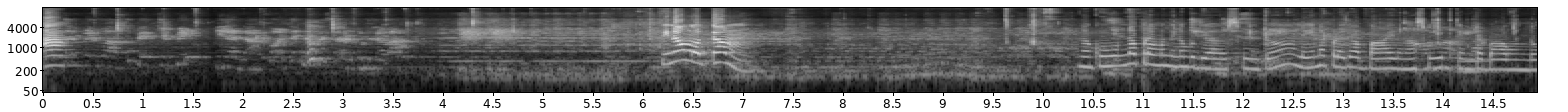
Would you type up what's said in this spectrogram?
ఆ. తినవు మొత్తం. నాకు ఉన్నప్పుడేమో తినబుద్ధి కాదు స్వీట్ లేనప్పుడైతే అబ్బా ఇది నా స్వీట్ తింటే బాగుండు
